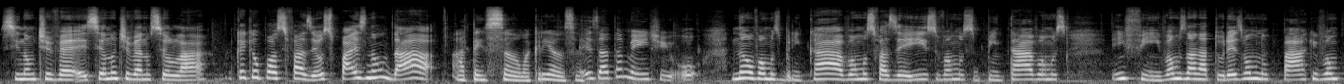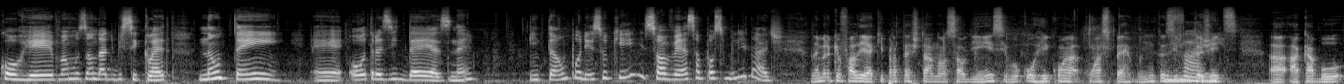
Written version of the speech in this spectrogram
Se não tiver, se eu não tiver no celular, o que, é que eu posso fazer? Os pais não dá atenção à criança. Exatamente. não, vamos brincar, vamos fazer isso, vamos pintar, vamos, enfim, vamos na natureza, vamos no parque, vamos correr, vamos andar de bicicleta. Não tem é, outras ideias, né? Então, por isso que só vê essa possibilidade. Lembra que eu falei aqui para testar a nossa audiência? Eu vou correr com, a, com as perguntas Vai. e muita gente acabou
